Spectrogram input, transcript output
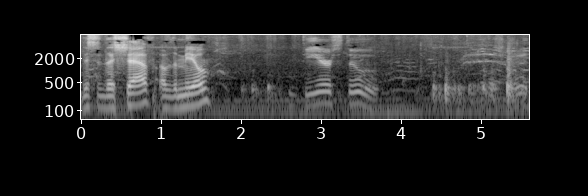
This is the chef of the meal. Deer stew. Good.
